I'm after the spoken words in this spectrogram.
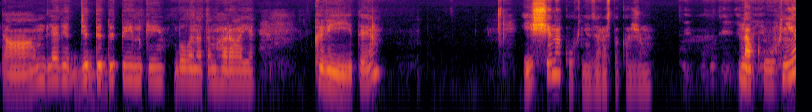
там для ди- ди- ди- дитинки, бо вона там грає, квіти. І ще на кухні зараз покажу. На кухні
